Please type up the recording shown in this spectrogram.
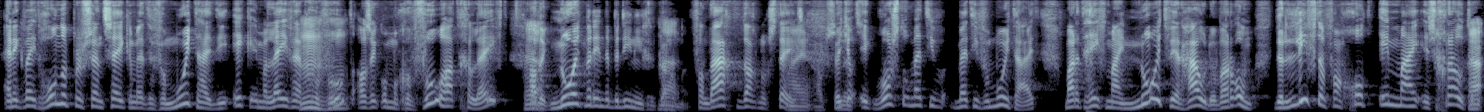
En ik weet 100% zeker met de vermoeidheid die ik in mijn leven heb Mhm. gevoeld, als ik op mijn gevoel had geleefd, Ja. had ik nooit meer in de bediening gekomen. Vandaag de dag nog steeds. Nee, Weet je, ik worstel met die, met die vermoeidheid, maar het heeft mij nooit weerhouden. Waarom? De liefde van God in mij is groter. Ja.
